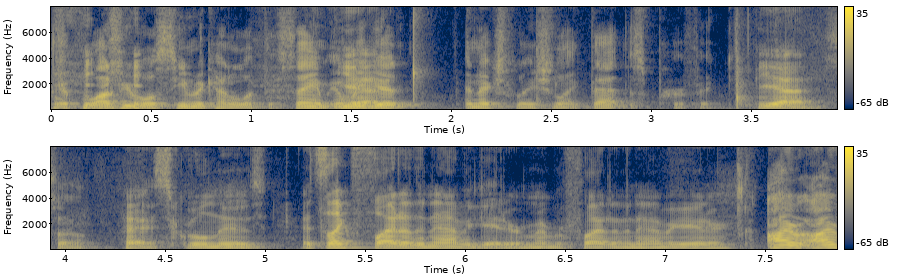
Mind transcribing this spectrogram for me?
If a lot of people seem to kind of look the same, and Yeah. we get an explanation like that's perfect. Yeah. So Hey, school news. It's like Flight of the Navigator. Remember Flight of the Navigator? I, I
